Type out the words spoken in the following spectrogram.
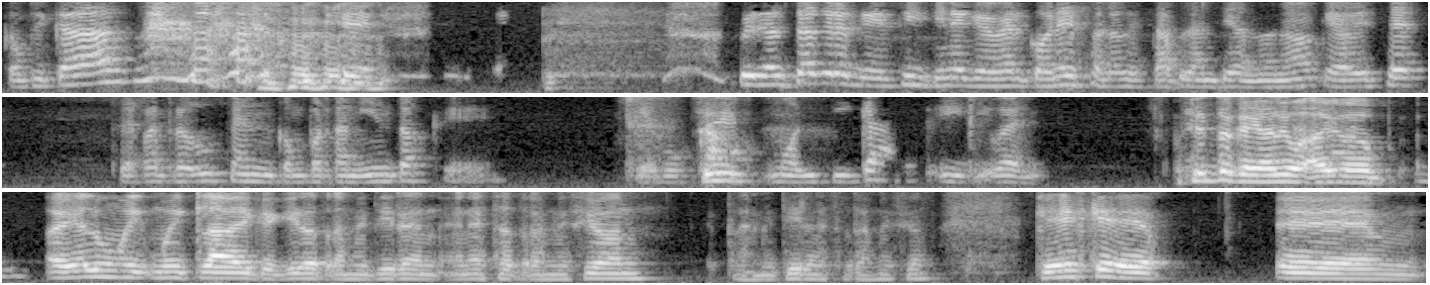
complicadas, así que... Pero yo creo que sí, tiene que ver con eso lo que está planteando, ¿no? Que a veces se reproducen comportamientos que, que buscamos modificar y bueno, Siento que hay algo, algo, hay algo muy, muy clave que quiero transmitir en, en esta transmisión, transmitir en esta transmisión, que es que eh,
